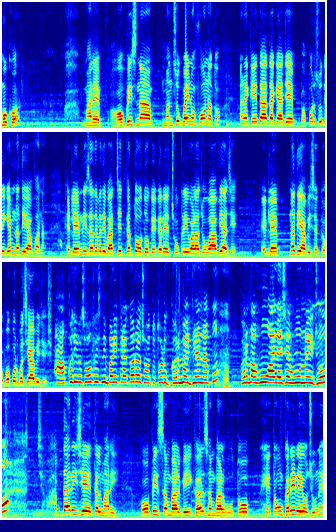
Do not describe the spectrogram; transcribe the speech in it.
મૂકો. મારે ઓફિસના મનસુખભાઈનો ફોન હતો અને કહેતા હતા કે આજે બપોર સુધી કેમ નથી આવવાના? એટલે એમની સાથે બધી વાતચીત કરતો હતો કે ઘરે છોકરીવાળા જોવા આવ્યા છે. એટલે નથી આવી શક્યો. બપોર પછી આવી જઈશ. આ આખો દિવસ ઓફિસની બળિતરા કરો છો તો થોડુંક ઘરમાં ધ્યાન આપો. ઘરમાં હું હાલે છે હું નહીં જોવો જવાબદારી છે હેતલ મારી. ઓફિસ સંભાળવી ઘર સંભાળવું તો એ તો હું કરી રહ્યો છું ને.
